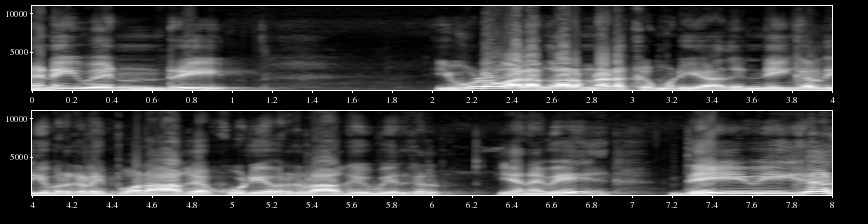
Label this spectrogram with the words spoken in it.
நினைவின்றி இவ்வளவு அலங்காரம் நடக்க முடியாது. நீங்கள் இவர்களைப் போல ஆகக்கூடியவர்களாகுவீர்கள். எனவே தெய்வீக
